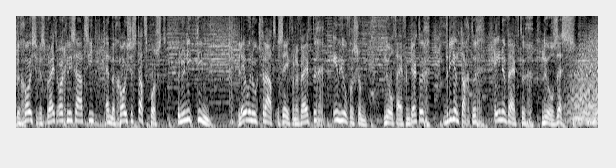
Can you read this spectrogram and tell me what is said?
de Gooise Verspreidorganisatie en de Gooise Stadspost. Een uniek team. Leeuwenhoekstraat 57 in Hilversum 035 83 51 06.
